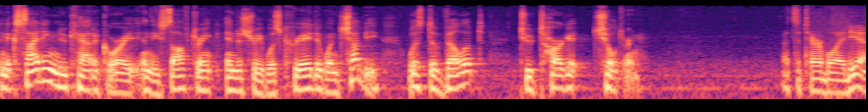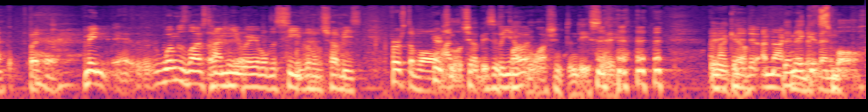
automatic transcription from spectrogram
An exciting new category in the soft drink industry was created when Chubby was developed to target children. That's a terrible idea. But I mean, uh, when was the last time you were able to see little chubbies? First of all, Here's I'm, little chubbies. It's you know in? Washington D.C. I'm not going go. to. I'm not They gonna make it small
